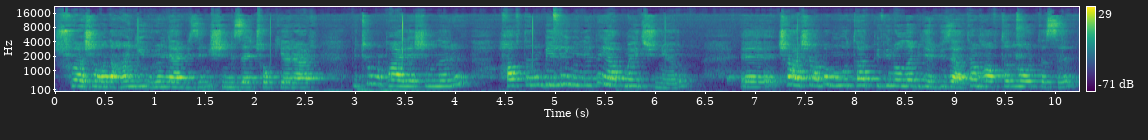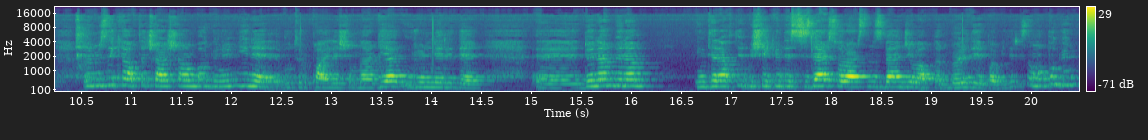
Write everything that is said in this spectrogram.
şu aşamada hangi ürünler bizim işimize çok yarar, bütün bu paylaşımları haftanın belli günlerinde yapmayı düşünüyorum. Ee, çarşamba mutat bir gün olabilir. Güzel. Tam haftanın ortası. Önümüzdeki hafta çarşamba günü yine bu tür paylaşımlar, diğer ürünleri de e, dönem dönem interaktif bir şekilde sizler sorarsınız ben cevaplarım. Böyle de yapabiliriz. Ama bugün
